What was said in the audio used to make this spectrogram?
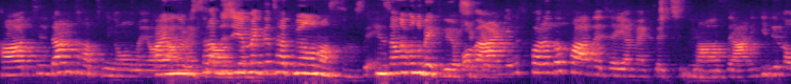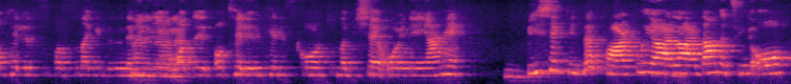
tatilden tatmin olmayı Aynen öyle. Sadece lazım. yemekle tatmin olamazsınız. İnsanlar bunu bekliyor O çünkü. verdiğimiz para da sadece yemekle çıkmaz yani. Gidin otelin spasına gidin ne bileyim otelin tenis kortunda bir şey oynayın. Yani bir şekilde farklı yerlerden de çünkü o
